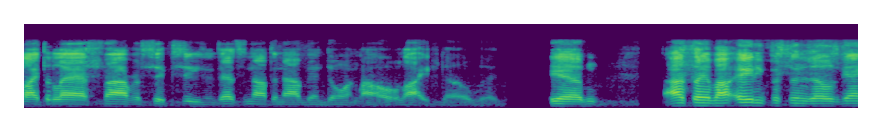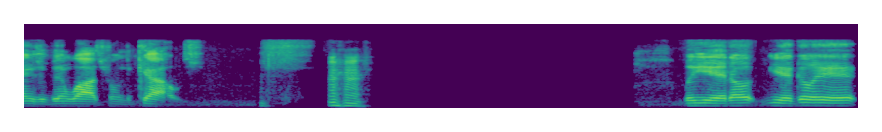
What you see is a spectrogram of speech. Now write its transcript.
like, the last five or six seasons. That's nothing I've been doing my whole life, though. But, yeah, I'd say about 80% of those games have been watched from the couch. Mm-hmm. But, yeah, though, yeah, go ahead.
